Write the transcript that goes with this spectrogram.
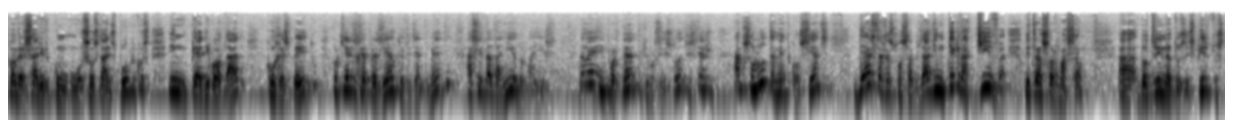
conversar com os funcionários públicos em pé de igualdade, com respeito, porque eles representam, evidentemente, a cidadania do país. Então é importante que vocês todos estejam absolutamente conscientes desta responsabilidade integrativa de transformação. A doutrina dos espíritos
